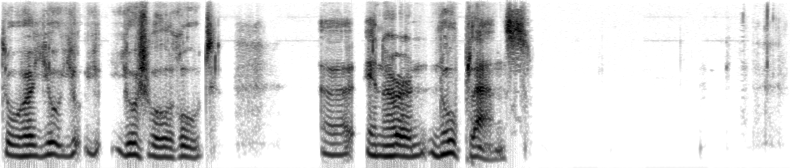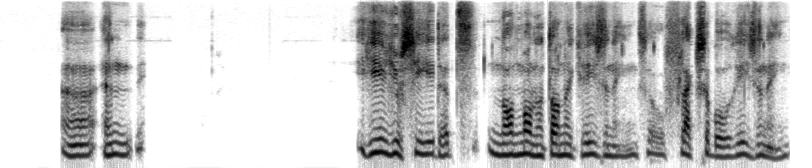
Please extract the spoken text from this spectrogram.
to her usual route uh, in her new plans. Uh, and here you see that non-monotonic reasoning, so flexible reasoning,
